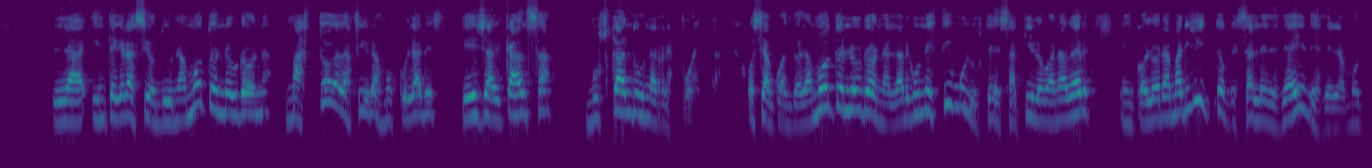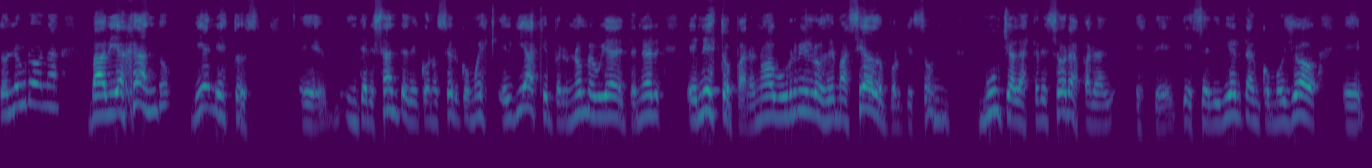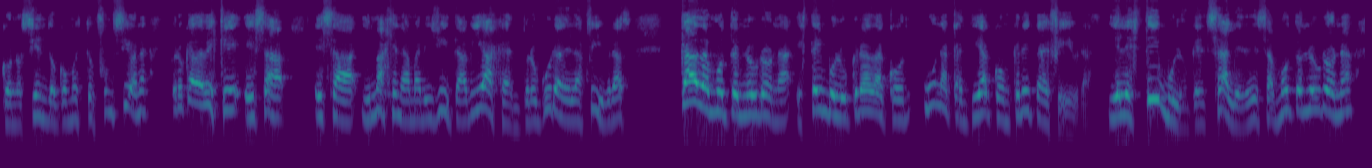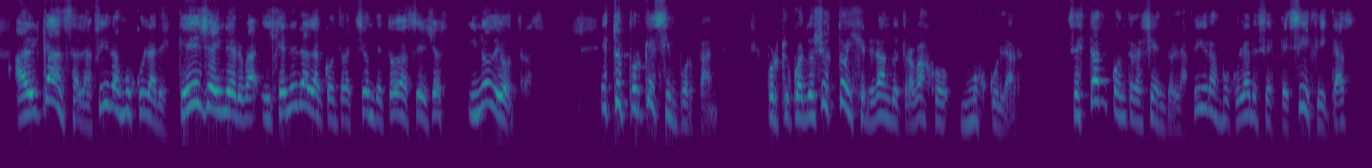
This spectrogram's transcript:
la integración de una motoneurona más todas las fibras musculares que ella alcanza buscando una respuesta. O sea, cuando la motoneurona larga un estímulo, ustedes aquí lo van a ver en color amarillito, que sale desde ahí, desde la motoneurona, va viajando, bien, esto es eh, interesante de conocer cómo es el viaje, pero no me voy a detener en esto para no aburrirlos demasiado, porque son muchas las tres horas para este, que se diviertan como yo eh, conociendo cómo esto funciona, pero cada vez que esa, esa imagen amarillita viaja en procura de las fibras, cada motoneurona está involucrada con una cantidad concreta de fibras y el estímulo que sale de esa motoneurona alcanza las fibras musculares que ella inerva y genera la contracción de todas ellas y no de otras. Esto es porque es importante. Porque cuando yo estoy generando trabajo muscular, se están contrayendo las fibras musculares específicas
